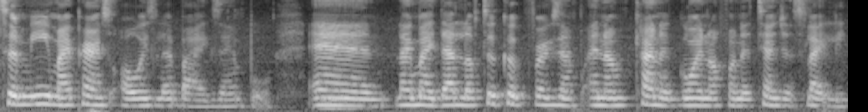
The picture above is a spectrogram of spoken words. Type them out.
to me, my parents always led by example. Mm. And like my dad loved to cook, for example, and I'm kind of going off on a tangent slightly,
